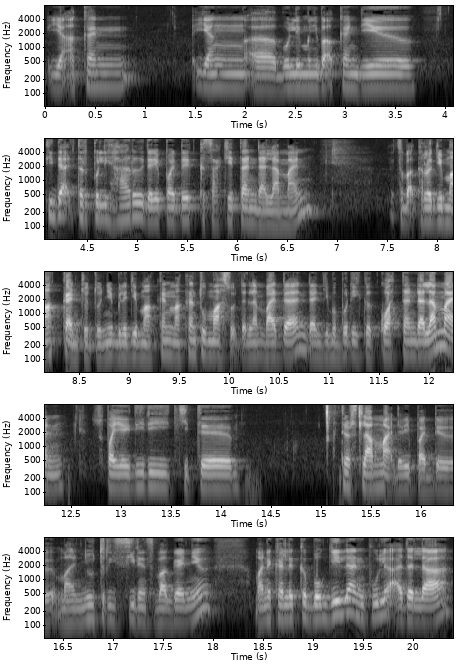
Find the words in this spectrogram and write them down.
yang akan yang uh, boleh menyebabkan dia tidak terpelihara daripada kesakitan dalaman. Sebab kalau dia makan contohnya bila dia makan makan tu masuk dalam badan dan dia memberi kekuatan dalaman supaya diri kita terselamat daripada malnutrisi dan sebagainya manakala kebogilan pula adalah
